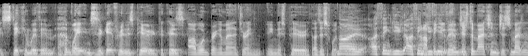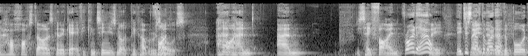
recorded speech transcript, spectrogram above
Is sticking with him and waiting to get through this period because I wouldn't bring a manager in, in this period. I just wouldn't. do. No, I think you. I think And I you think give him. just imagine just imagine how hostile it's going to get if he continues not to pick up results and and you say fine Write it out. Mate, You just mate, have to the, write the, it out. the board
